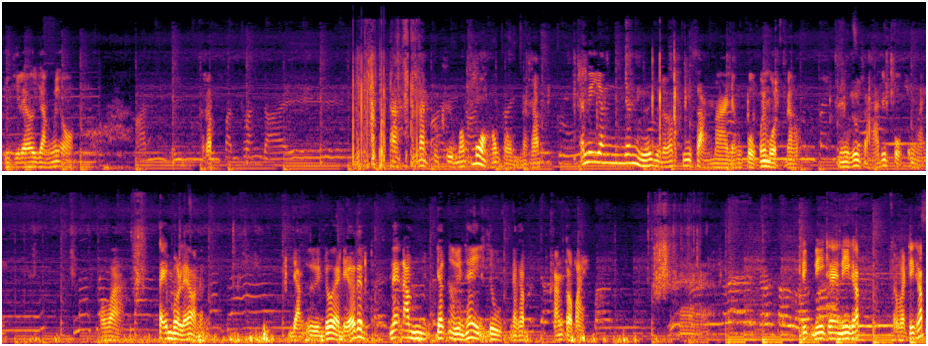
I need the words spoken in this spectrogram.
ปีที่แล้วยังไม่ออกครับอะนั่นก็คือมะม่วงของผมนะครับ อันนี้ยังยังเหลืออยู่นะครับที่สั่งมายังปลูกไม่หมดนะครับ ไม่รู้จะหาที่ปลูกตรงไหน เพราะว่าเต็มหมดแล้วนะอย่างอื่นด้วย เดี๋ยวจะแนะนำอย่างอื่นให้ดูนะครับ ครั้งต่อไปคลิปนี้แค่นี้ครับ สวัสดีครับ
